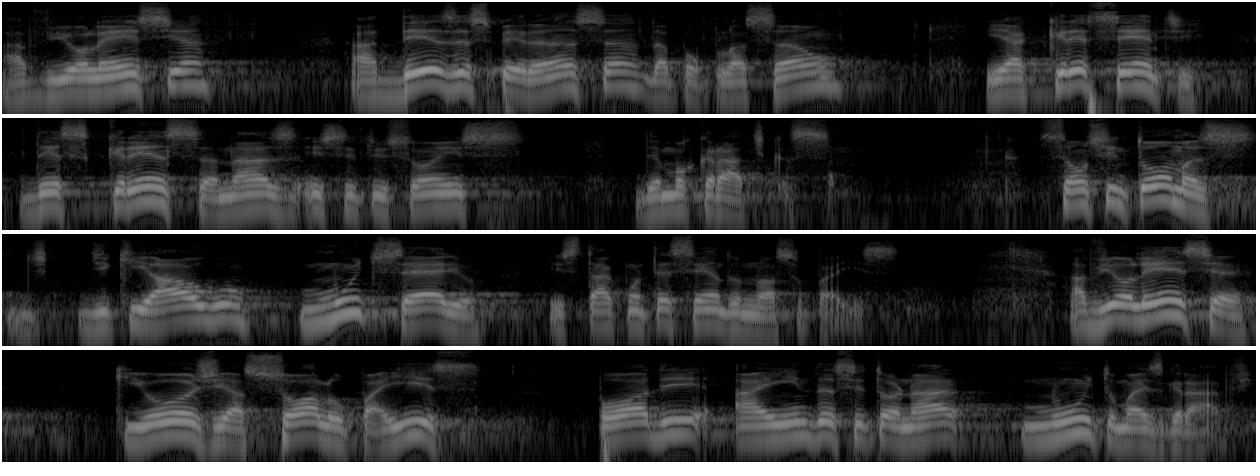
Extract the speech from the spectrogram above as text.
a violência, a desesperança da população e a crescente descrença nas instituições democráticas. São sintomas de, que algo muito sério está acontecendo no nosso país. A violência que hoje assola o país pode ainda se tornar muito mais grave.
